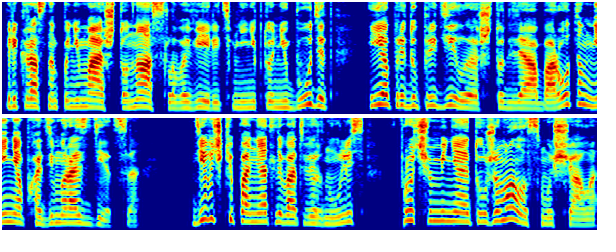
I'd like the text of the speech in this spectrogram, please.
Прекрасно понимая, что на слово верить мне никто не будет, — я предупредила, что для оборота мне необходимо раздеться. Девочки понятливо отвернулись, впрочем, меня это уже мало смущало,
